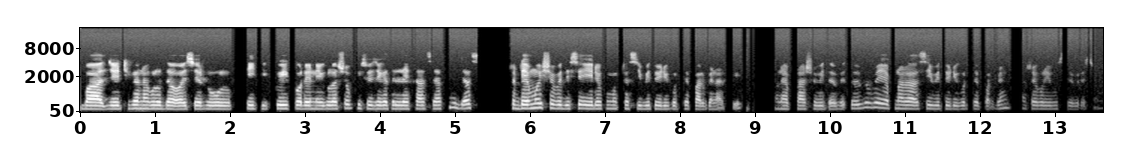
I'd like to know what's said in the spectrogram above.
বা যে ঠিকানাগুলো দেওয়া হয়েছে রুল কি কি কি করেন, এগুলো সব কিছু জায়গাতে লেখা আছে। আপনি জাস্ট একটা ডেমো হিসেবে দিছে এইরকম একটা সিভি তৈরি করতে পারবেন আর কি। মানে আপনার সুবিধা হবে। তো এইভাবেই আপনারা সিভি তৈরি করতে পারবেন। আশা করি বুঝতে পেরেছেন।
